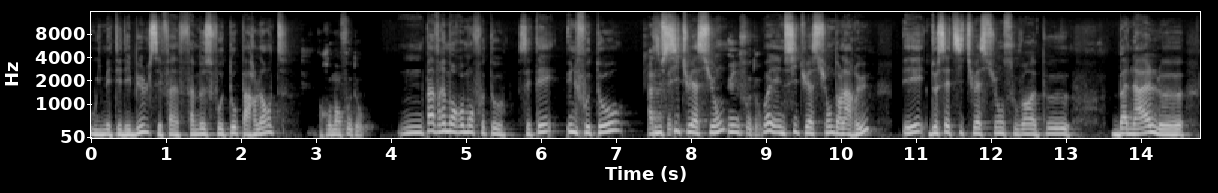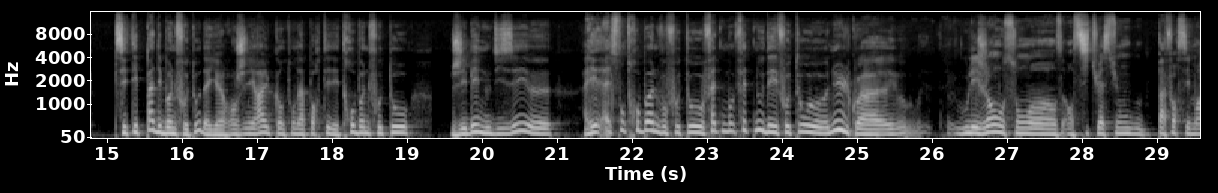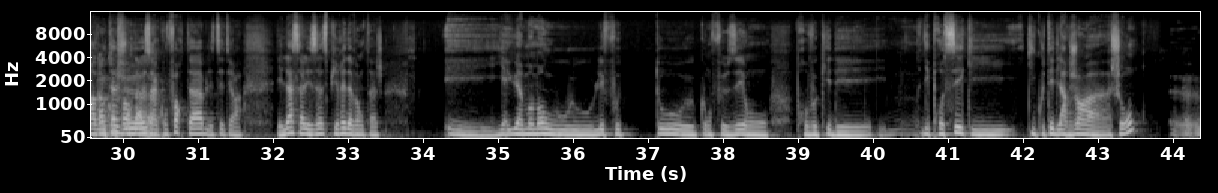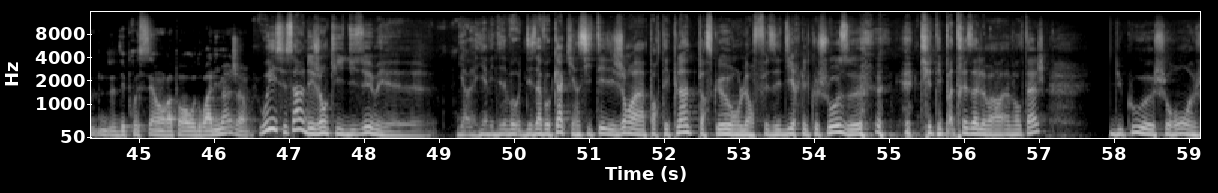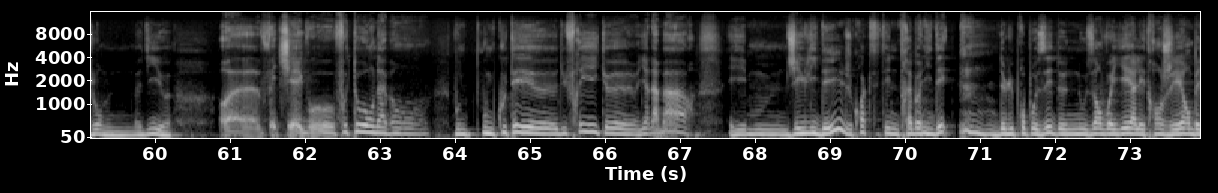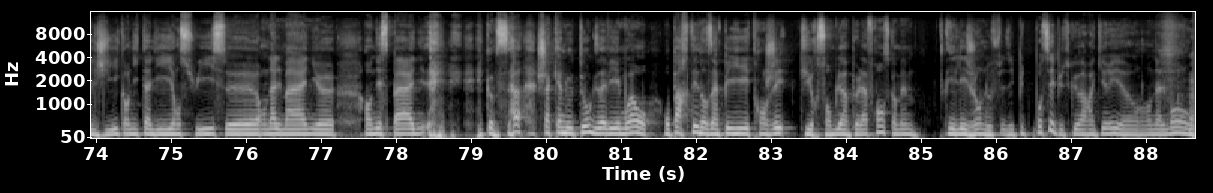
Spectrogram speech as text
où ils mettaient des bulles, ces fameuses photos parlantes. Roman photo hmm, Pas vraiment roman photo. C'était une photo, ah, une situation. Une photo. Ouais, une situation dans la rue. Et de cette situation souvent un peu banale, euh, c'était pas des bonnes photos d'ailleurs. En général, quand on apportait des trop bonnes photos, GB nous disait euh, elles sont trop bonnes vos photos, faites-nous des photos nulles quoi où les gens sont en, situation pas forcément avantageuse, inconfortable. etc. Et là, ça les inspirait davantage. Et il y a eu un moment où les photos qu'on faisait ont provoqué des, des procès qui, qui coûtaient de l'argent à, Choron. Euh, des procès en rapport au droit à l'image? Oui, c'est ça. Des gens qui disaient, mais euh, il y avait des avocats qui incitaient les gens à porter plainte parce qu'on leur faisait dire quelque chose euh, qui n'était pas très à leur avantage. Du coup, euh, Choron, un jour, m'a dit euh, Faites chier avec vos photos, on a, vous, me coûtez du fric, il y en a marre. Et hum, j'ai eu l'idée, je crois que c'était une très bonne idée, de lui proposer de nous envoyer à l'étranger, en Belgique, en Italie, en Suisse, euh, en Allemagne, euh, en Espagne. Et comme ça, chacun notre tour, Xavier et moi, on, partait dans un pays étranger qui ressemblait un peu à la France quand même. Et les gens ne faisaient plus de procès, puisque Harakiri en, allemand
